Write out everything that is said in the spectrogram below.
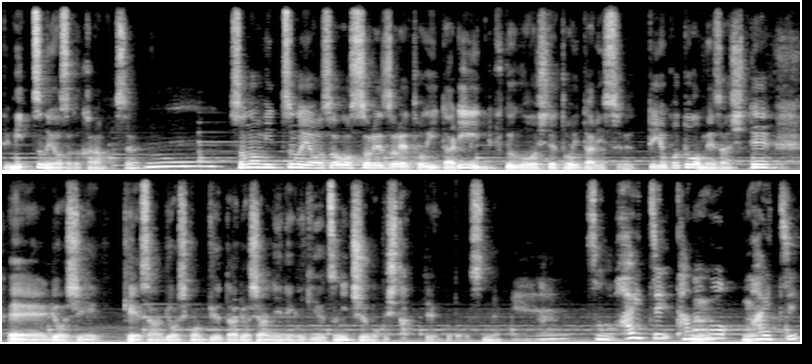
で、3つの要素が絡むんですよね。その3つの要素をそれぞれ解いたり、複合して解いたりするっていうことを目指して、えー、量子計算、量子コンピューター、量子アニーリング技術に注目したっていうことですね。その配置、棚の配置？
